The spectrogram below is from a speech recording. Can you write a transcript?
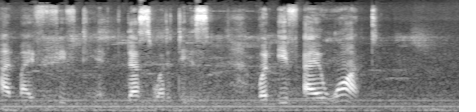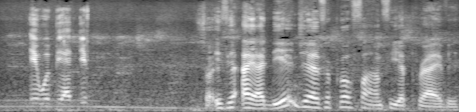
and my 50th. That's what it is. But if I want, it would be a different. So if you hire the angel for perform for your private,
